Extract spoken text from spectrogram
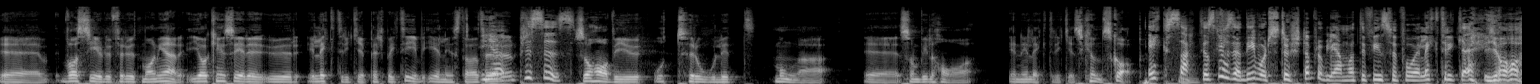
Eh, vad ser du för utmaningar? Jag kan ju se det ur elektrikerperspektiv, elinstallatörer. Ja, precis. så har vi ju otroligt många eh, som vill ha en elektrikers kunskap. Exakt, jag skulle säga att det är vårt största problem att det finns för få elektriker. Ja,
